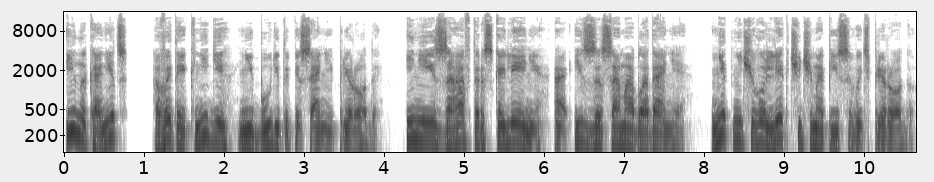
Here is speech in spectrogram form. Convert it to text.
И, наконец, в этой книге не будет описаний природы. И не из-за авторской лени, а из-за самообладания. Нет ничего легче, чем описывать природу.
